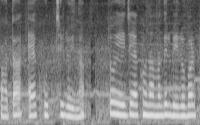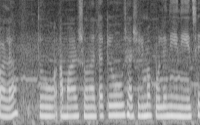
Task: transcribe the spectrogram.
পাতা এক হচ্ছিলই না। তো এই যে এখন আমাদের বেরোবার পালা তো আমার সোনাটাকেও শাশুড়ি মা কোলে নিয়ে নিয়েছে।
